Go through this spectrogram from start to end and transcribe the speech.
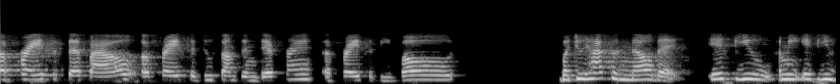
afraid to step out, afraid to do something different, afraid to be bold. But you have to know that if you, I mean, if you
